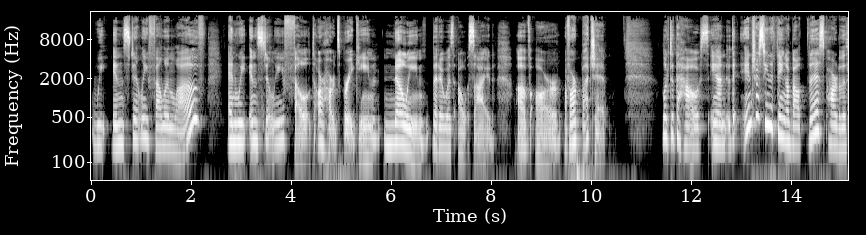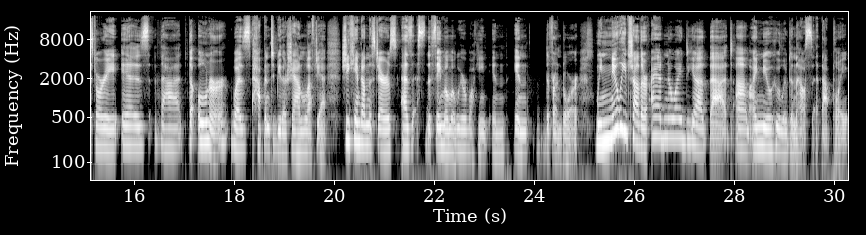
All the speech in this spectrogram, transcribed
we instantly fell in love and we instantly felt our hearts breaking knowing that it was outside of our of our budget looked at the house and the interesting thing about this part of the story is that the owner was happened to be there. She hadn't left yet. She came down the stairs as the same moment we were walking in in the front door. We knew each other. I had no idea that um, i knew who lived in the house at that point.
